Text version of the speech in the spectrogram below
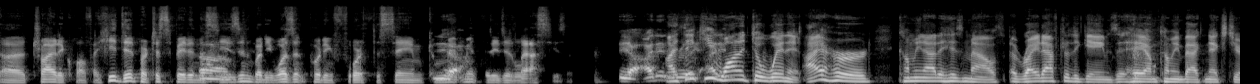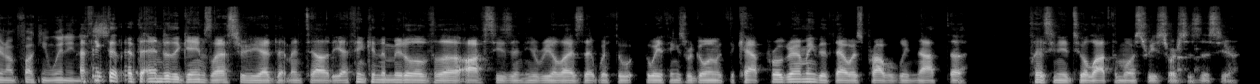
uh, try to qualify. He did participate in the Um, season, but he wasn't putting forth the same commitment that he did last season. Yeah, I didn't. I really- think he didn't- wanted to win it. I heard coming out of his mouth uh, right after the games that, "Hey, I'm coming back next year and I'm fucking winning." I think that at the end of the games last year, he had that mentality. I think in the middle of the off season, he realized that with the, the way things were going with the cap programming, that that was probably not the place he needed to allot the most resources this year.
